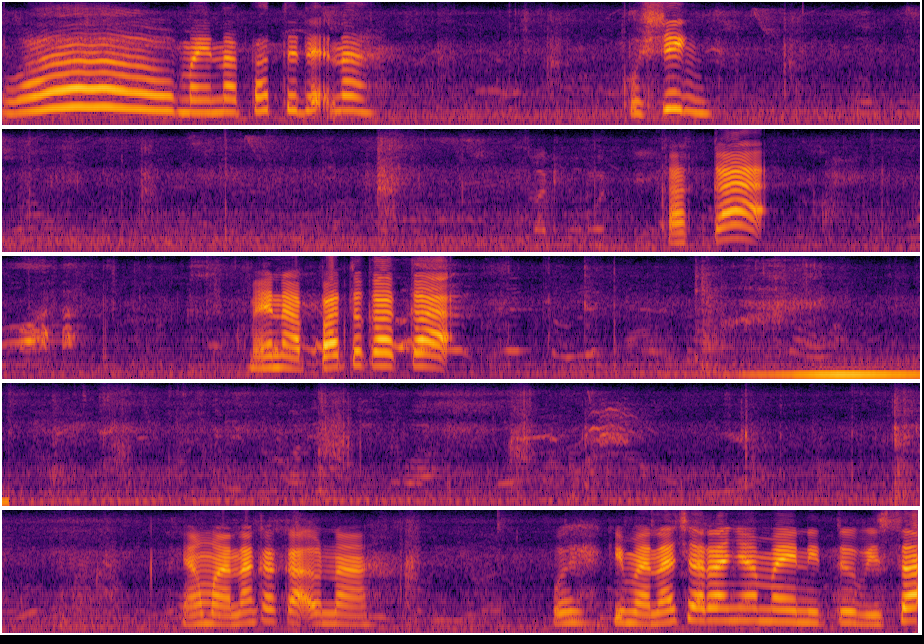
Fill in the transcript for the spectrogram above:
Wow, main apa tuh, Dekna? Pusing. Kakak. Main apa tuh, Kakak? Yang mana kakak Una? Wih, gimana caranya main itu? Bisa?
